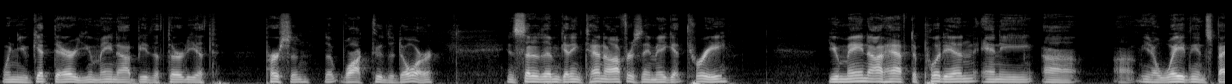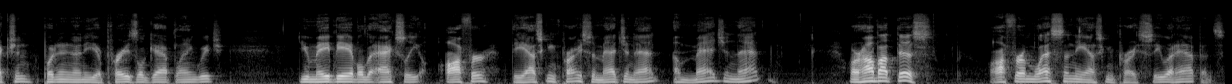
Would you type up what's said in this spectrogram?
when you get there, you may not be the 30th person that walked through the door. Instead of them getting 10 offers, they may get three. You may not have to put in any, uh, uh, you know, waive the inspection, put in any appraisal gap language you may be able to actually offer the asking price. Imagine that. Imagine that. Or how about this? Offer them less than the asking price. See what happens.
